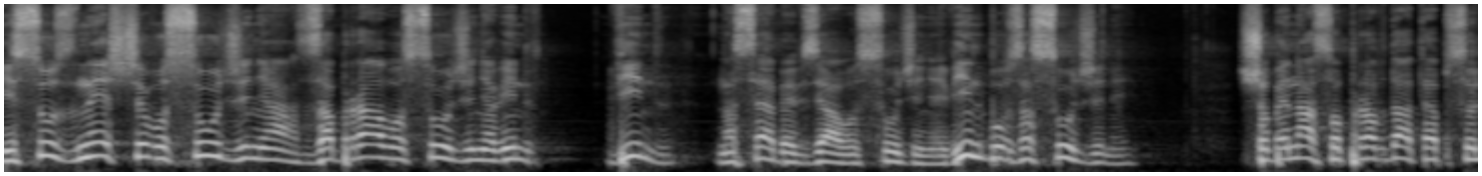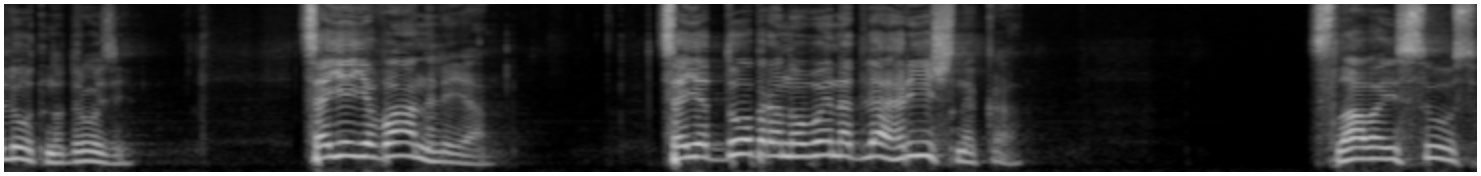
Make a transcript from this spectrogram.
Ісус знищив осудження, забрав осудження, Він, Він на себе взяв осудження. Він був засуджений, щоб нас оправдати абсолютно, друзі. Це є Євангелія. Це є добра новина для грішника. Слава Ісусу!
